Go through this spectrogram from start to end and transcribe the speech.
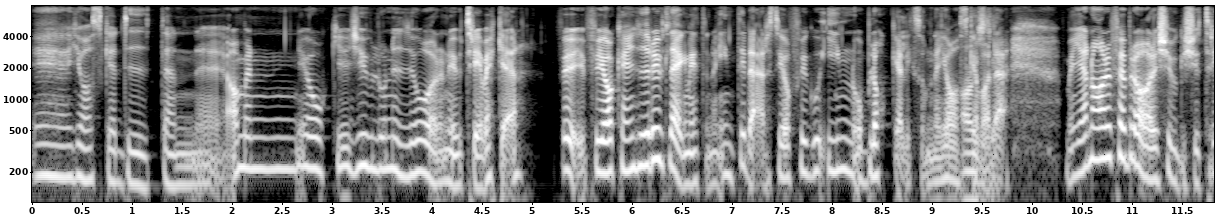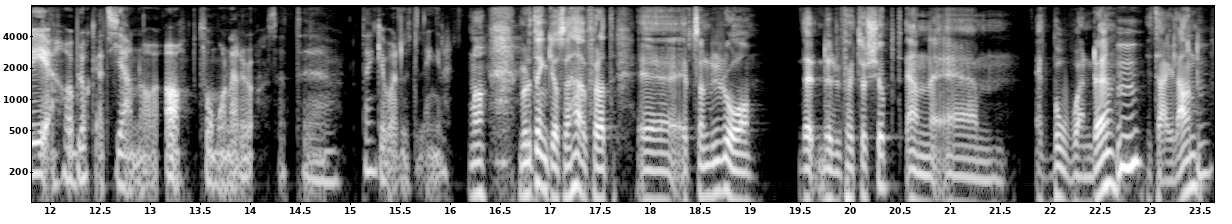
Eh, jag ska dit en, eh, ja men jag åker ju jul och nyår nu tre veckor. För, för jag kan ju hyra ut lägenheten och inte där, så jag får ju gå in och blocka liksom när jag ska just vara där. Men januari, februari 2023 har jag blockat januari, ja, två månader då. Så att, eh, tänker jag vara lite längre. Men då tänker jag så här, för att eh, eftersom du då, där, där du faktiskt har köpt en, ehm, ett boende Mm. i Thailand, Mm.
